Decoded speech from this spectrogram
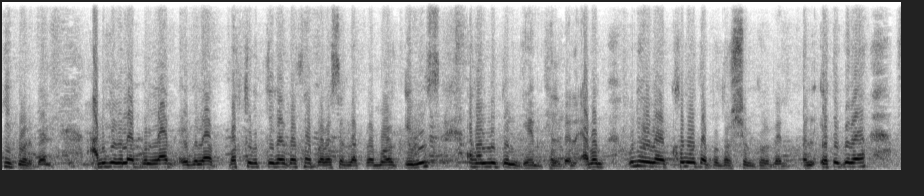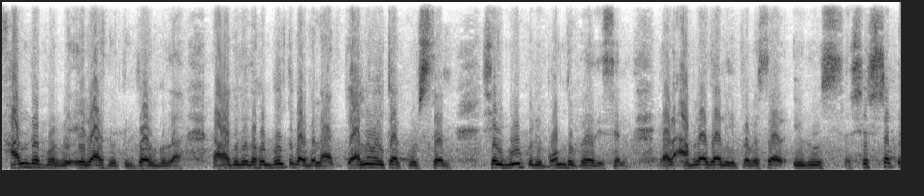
কি করবেন? আমি যেগুলো বললাম, এগুলো পত্রপত্রিকার কথা প্রফেসর ডক্টর মোহাম্মদ ইউনুস এখন নতুন গেম খেলবেন এবং উনি ওনার ক্ষমতা প্রদর্শন করবেন। কারণ এতে করে ফান্ডে পড়বে এই রাজনৈতিক দলগুলা। তারা কিন্তু তখন বলতে পারবে না, কেন এটা করছেন? সেই মুখ উনি বন্ধ করে দিচ্ছেন। কারণ আমরা জানি প্রফেসর ইউনুস শেষটাতে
